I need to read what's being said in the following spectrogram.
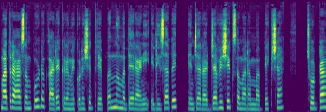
मात्र हा संपूर्ण कार्यक्रम एकोणीसशे त्रेपन्नमध्ये राणी एलिझाबेथ यांच्या राज्याभिषेक समारंभापेक्षा छोटा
